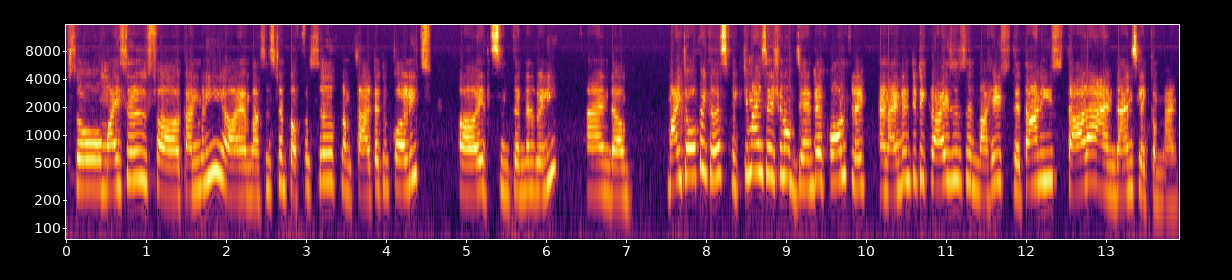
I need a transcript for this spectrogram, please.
so myself, uh, Kanmani, I am assistant professor from Saltagal College. Uh, it's in Tirunelveli, and um, my topic is victimization of gender conflict and identity crisis in Mahesh Dattani's Tara and Dance Like a Man.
